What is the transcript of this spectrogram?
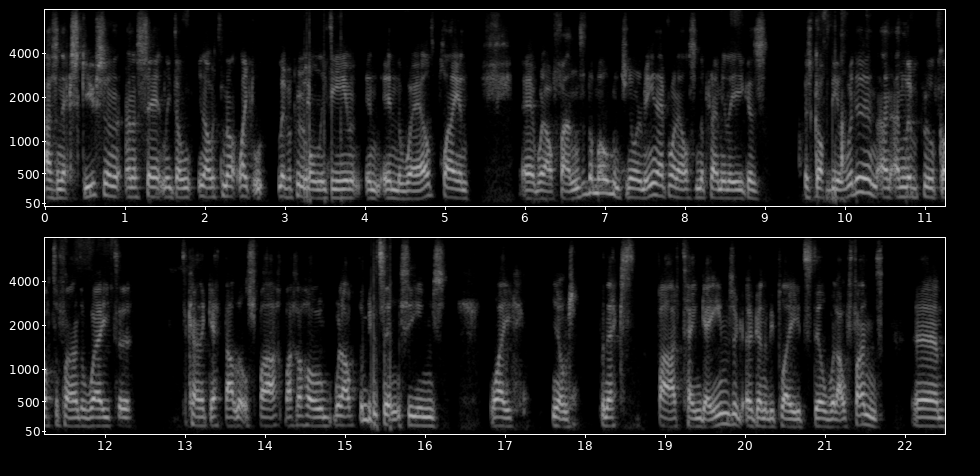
as an excuse. And, and I certainly don't, you know, it's not like Liverpool the only team in, in the world playing uh, without fans at the moment. You know what I mean? Everyone else in the Premier League has has got to deal with it, and, and, and Liverpool have got to find a way to to kind of get that little spark back at home without them. Because it certainly seems like you know the next five, ten games are, are going to be played still without fans. Um,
